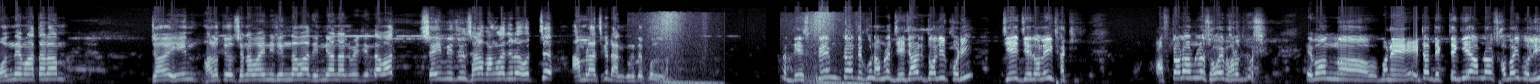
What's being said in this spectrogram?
বন্দে মাতারাম জয় হিন্দ ভারতীয় সেনাবাহিনী জিন্দাবাদ ইন্ডিয়ান আর্মি জিন্দাবাদ। সেই মিছিল সারা বাংলা জুড়ে হচ্ছে, আমরা আজকে ডানকুনিতে করলাম। দেশপ্রেমটা দেখুন, আমরা যে যার দলই করি, যে যে দলেই থাকি। আফটার আমরা সবাই ভারতবর্ষী এবং মানে এটা দেখতে গিয়ে আমরা সবাই বলি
